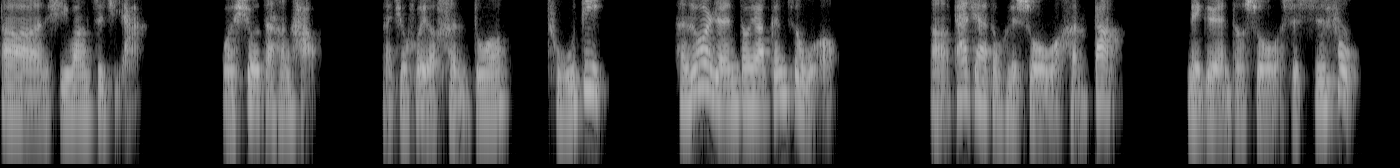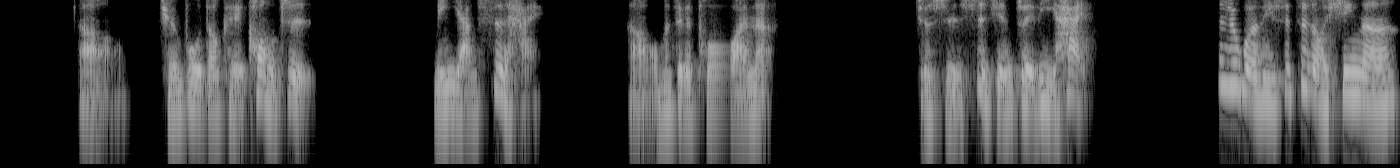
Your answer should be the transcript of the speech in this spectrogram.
啊、希望自己啊，我修得很好，那就会有很多徒弟，很多人都要跟着我啊、大家都会说我很棒，每个人都说我是师父啊、全部都可以控制，名扬四海啊、我们这个团呢，就是世间最厉害。那如果你是这种心呢？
